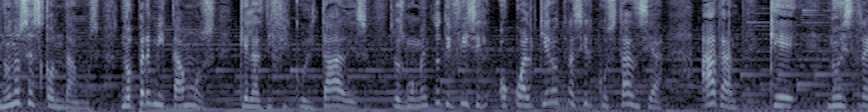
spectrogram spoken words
No nos escondamos, no permitamos que las dificultades, los momentos difíciles o cualquier otra circunstancia hagan que nuestra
